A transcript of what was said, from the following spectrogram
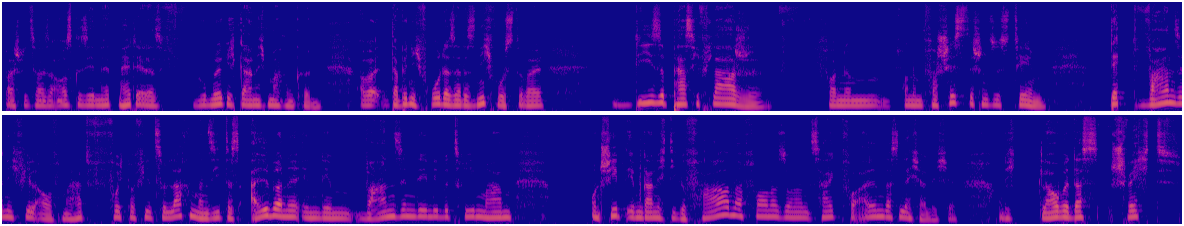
beispielsweise ausgesehen hätten, hätte er das womöglich gar nicht machen können. Aber da bin ich froh, dass er das nicht wusste, weil diese Persiflage von einem, von einem faschistischen System deckt wahnsinnig viel auf. Man hat furchtbar viel zu lachen, man sieht das Alberne in dem Wahnsinn, den die betrieben haben und schiebt eben gar nicht die Gefahr nach vorne, sondern zeigt vor allem das Lächerliche. Und ich glaube, das schwächt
